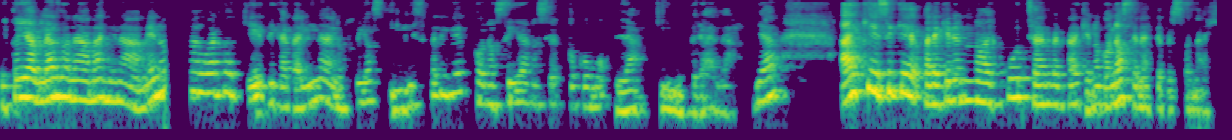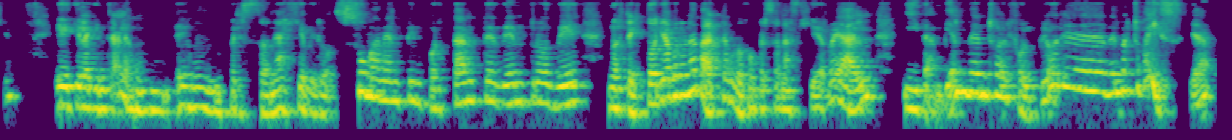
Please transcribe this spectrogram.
Estoy hablando nada más ni nada menos, Eduardo, que de Catalina de los Ríos y Lisberger, conocida, ¿no es cierto?, como la Quintrala, ¿ya?, hay que decir que para quienes nos escuchan, ¿verdad? que no conocen a este personaje, eh, que la Quintrala es un, es un, personaje pero sumamente importante dentro de nuestra historia por una parte, porque fue un personaje real, y también dentro del folclore de nuestro país. ¿ya?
